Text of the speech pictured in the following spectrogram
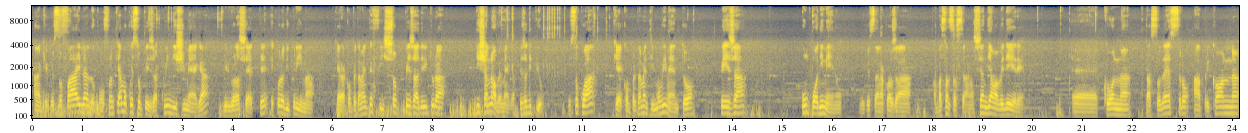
anche questo file lo confrontiamo. Questo pesa 15 mega,7 e quello di prima che era completamente fisso pesa addirittura 19 mega pesa di più. Questo qua che è completamente in movimento pesa un po' di meno. Quindi questa è una cosa abbastanza strana. Se andiamo a vedere eh, con tasto destro apri con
